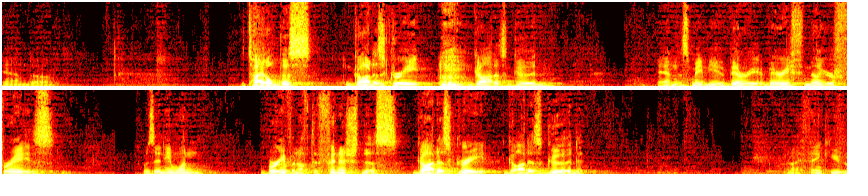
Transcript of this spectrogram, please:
And uh, the title of this, God is Great, God is Good. And this may be a very, very familiar phrase. Was anyone brave enough to finish this? God is great, God is good. And I thank you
